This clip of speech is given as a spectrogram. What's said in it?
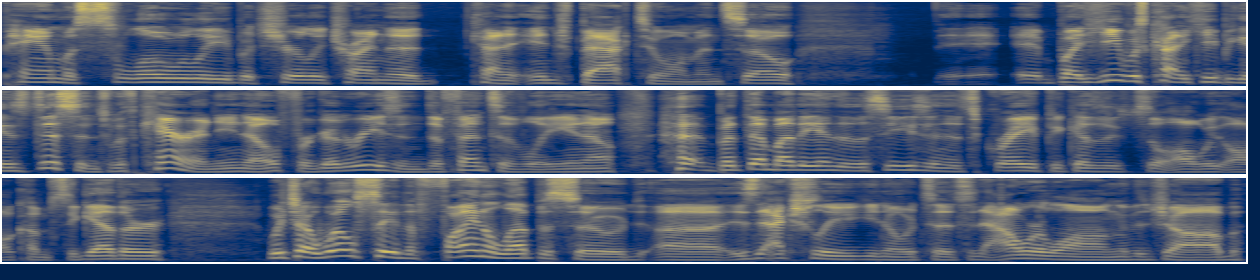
Pam was slowly but surely trying to kind of inch back to him, and so but he was kind of keeping his distance with Karen, you know, for good reason, defensively, you know. but then by the end of the season, it's great because it still always all comes together. Which I will say, the final episode uh, is actually, you know, it's it's an hour long. The job,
